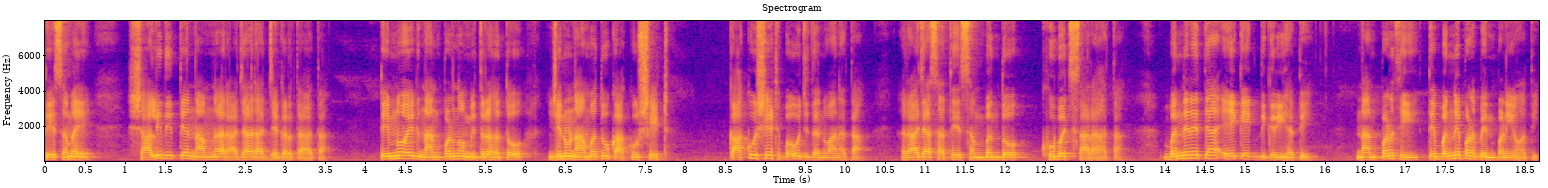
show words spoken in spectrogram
તે સમયે શાલિદિત્ય નામના રાજા રાજ્ય કરતા હતા. તેમનો એક નાનપણનો મિત્ર હતો, જેનું નામ હતું કાકુ શેઠ. કાકુ શેઠ બહુ જ ધનવાન હતા. રાજા સાથે સંબંધો ખૂબ જ સારા હતા. બંનેને ત્યાં એક એક દીકરી હતી. નાનપણથી તે બંને પણ બેનપણીઓ હતી.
